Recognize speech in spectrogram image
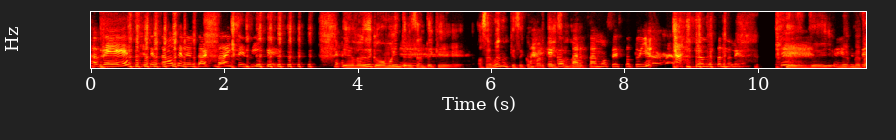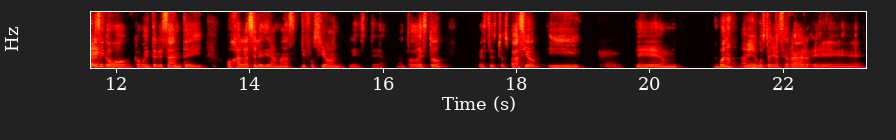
¿Ves? Estamos en el dark side, te dije. y me parece como muy interesante que, o sea, bueno, que se comparte que compartamos esto tuyo. Este, me, parece como, como interesante y ojalá se le diera más difusión este, a, todo esto. Este es tu espacio. Y em, bueno, a mí me gustaría cerrar eh,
